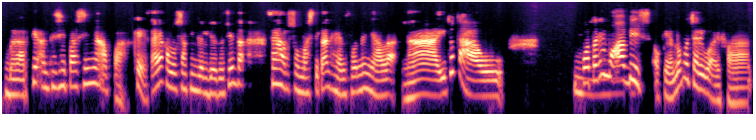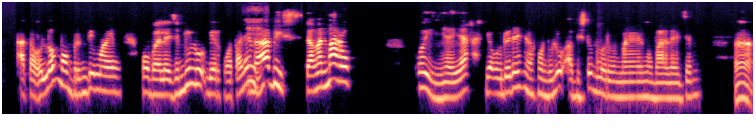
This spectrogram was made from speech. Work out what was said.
Berarti antisipasinya apa? Oke, saya kalau saking lagi jatuh cinta, saya harus memastikan handphonenya nyala. Nah, itu tahu. Fotonya mau hmm. habis. Oke, lo mau cari wifi atau lo mau berhenti main Mobile Legend dulu biar kuotanya nggak hmm. habis. Jangan maruk. Oh iya ya, ya udah deh nelfon dulu, abis itu baru main Mobile Legend. Nah,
